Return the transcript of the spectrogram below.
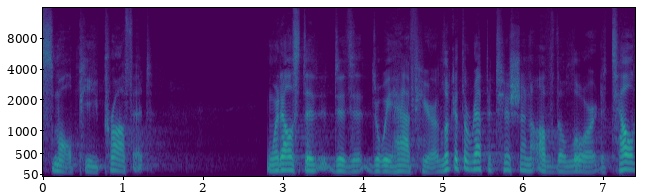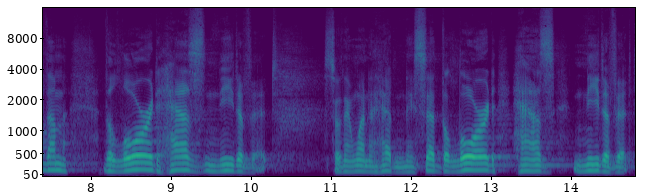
small p prophet. What else do, do, do, we have here? Look at the repetition of the Lord. Tell them the Lord has need of it. So they went ahead and they said, The Lord has need of it.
